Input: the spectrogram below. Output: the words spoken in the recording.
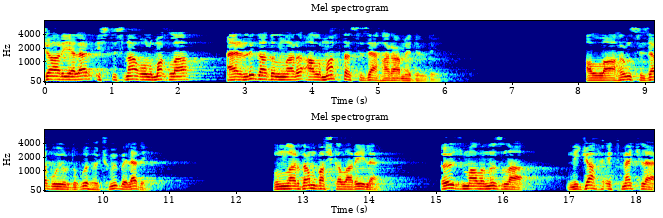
cariyələr istisna olmaqla ərli qadınları almaq da sizə haram edildi. Allahın sizə buyurduğu hökmü belədir. Bunlardan başqaları ilə, öz malınızla, nicah etməklə,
